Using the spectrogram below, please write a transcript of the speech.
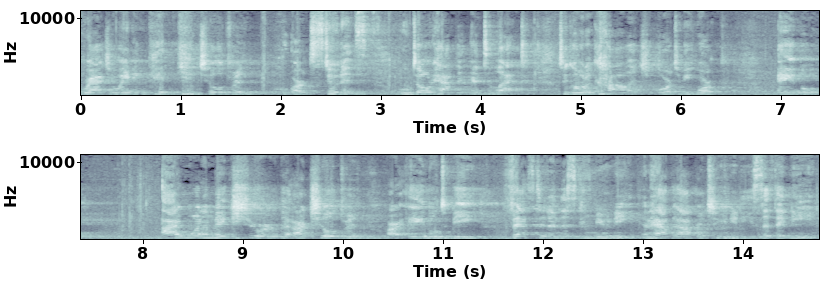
graduating children or students who don't have the intellect to go to college or to be work able. I want to make sure that our children are able to be vested in this community and have the opportunities that they need.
